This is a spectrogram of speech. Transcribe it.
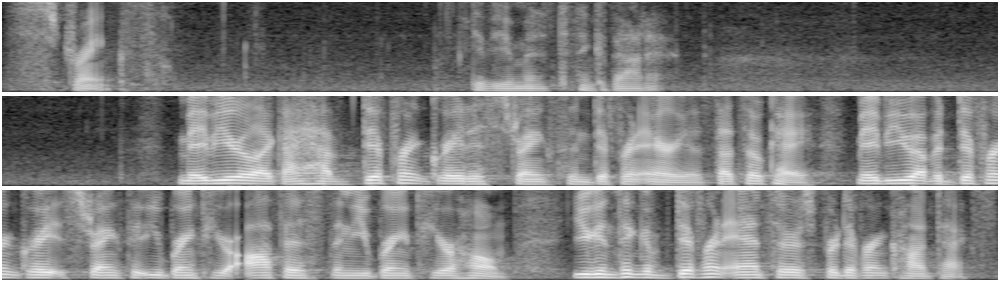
strength? I'll give you a minute to think about it. Maybe you're like, I have different greatest strengths in different areas. That's okay. Maybe you have a different great strength that you bring to your office than you bring to your home. You can think of different answers for different contexts.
